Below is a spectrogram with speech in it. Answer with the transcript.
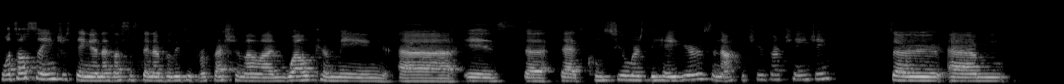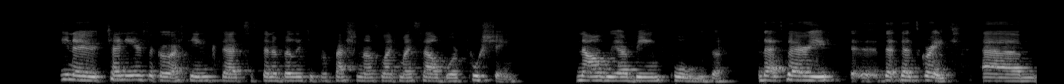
what's also interesting, and as a sustainability professional, I'm welcoming uh, is that, that consumers' behaviors and attitudes are changing. So, um, you know, 10 years ago, I think that sustainability professionals like myself were pushing. Now we are being pulled. That's very uh, that, that's great. Um,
